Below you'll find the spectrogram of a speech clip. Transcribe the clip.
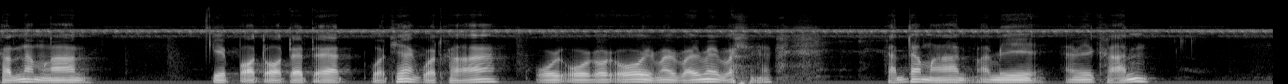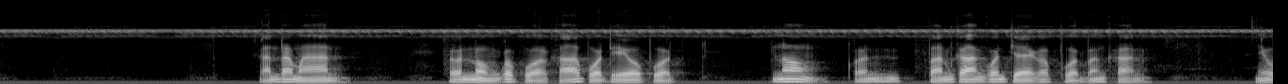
ขันน้ำงาน เก็บปอดออดแต่แต่ปวดแข้งปวดขา โอยโอยโอยโอยไม่ไหวไม่ไหวขันธมานมันมีมันมีขันขันธมาน คนหนุ่มก็ปวดขาปวดเอวปวดน่องคนปานกลางคนแก่ก็ปวดบางคันเหนียว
